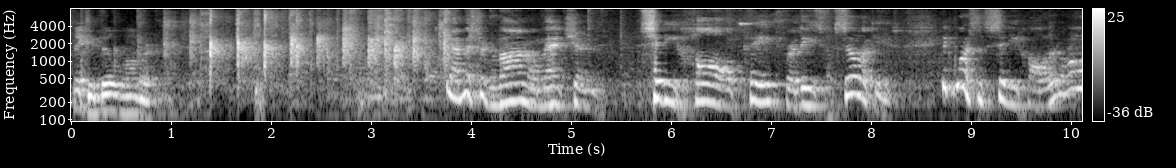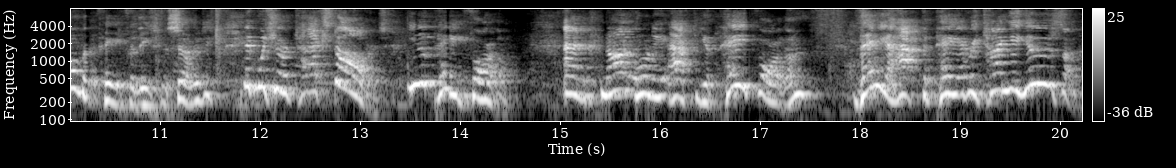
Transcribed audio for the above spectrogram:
Thank you, Bill Longworth. Yeah, Mr. Devano mentioned City Hall paid for these facilities. It wasn't City Hall at all that paid for these facilities. It was your tax dollars. You paid for them. And not only after you paid for them, then you have to pay every time you use them.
